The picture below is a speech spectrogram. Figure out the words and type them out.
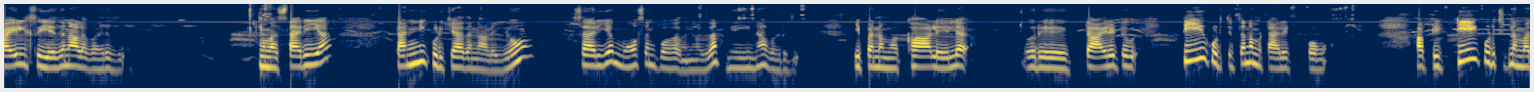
பைல்ஸ் எதனால் வருது? நம்ம சரியாக தண்ணி குடிக்காதனாலையும் சரியாக மோசன் போகாதனால தான் மெயினாக வருது. இப்போ நம்ம காலையில் ஒரு டாய்லெட்டு டீ குடிச்சிட்டு தான் நம்ம டாய்லெட் போவோம். அப்படி டீ குடிச்சிட்டு நம்ம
